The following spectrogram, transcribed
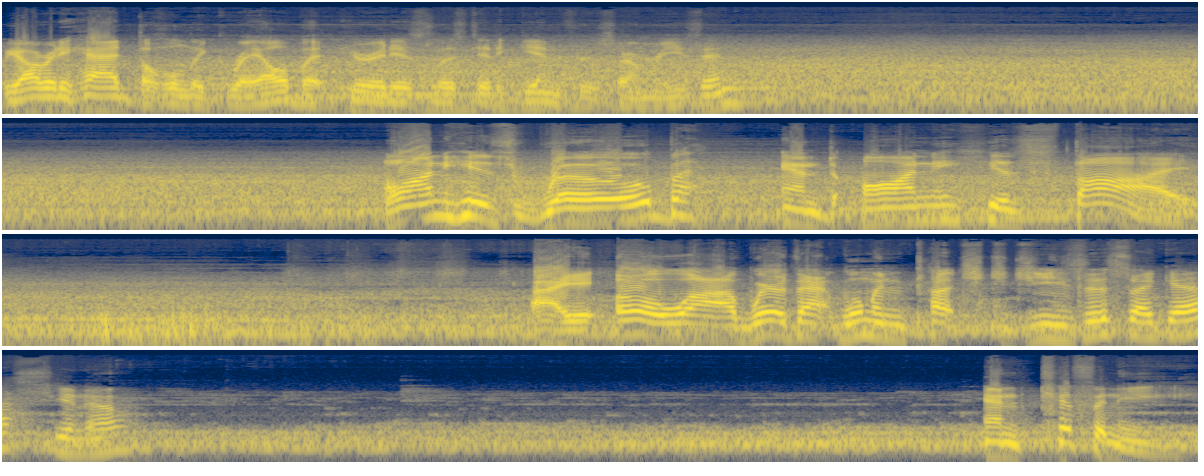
We already had the Holy Grail, but here it is listed again for some reason. On his robe and on his thigh. I oh uh, where that woman touched Jesus, I guess you know. And Tiffany,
